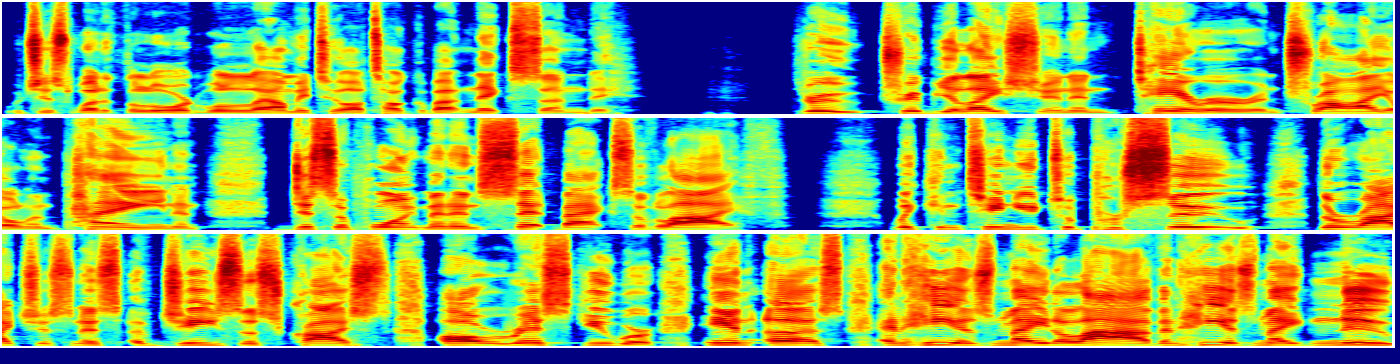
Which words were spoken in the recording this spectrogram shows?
which is what, if the Lord will allow me to, I'll talk about next Sunday through tribulation and terror and trial and pain and disappointment and setbacks of life, we continue to pursue the righteousness of Jesus Christ, our rescuer in us, and He is made alive and He is made new,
